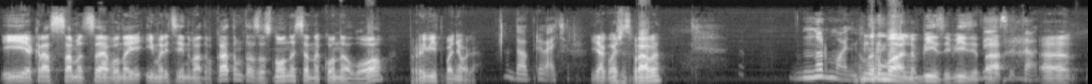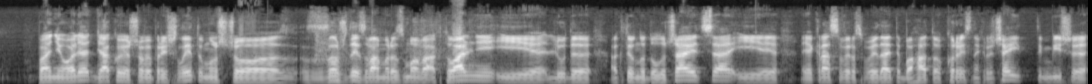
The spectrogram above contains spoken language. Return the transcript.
І якраз саме це вона є імміграційним адвокатом та засновниця Наконе Ло. Привіт, пані Оля. Добрий вечір. Як ваші справи? Нормально. Нормально, бізі, бізі, так. Бізі, так. Е, Пані Оля, дякую, що ви прийшли, тому що завжди з вами розмови актуальні і люди активно долучаються. І якраз ви розповідаєте багато корисних речей. Тим більше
